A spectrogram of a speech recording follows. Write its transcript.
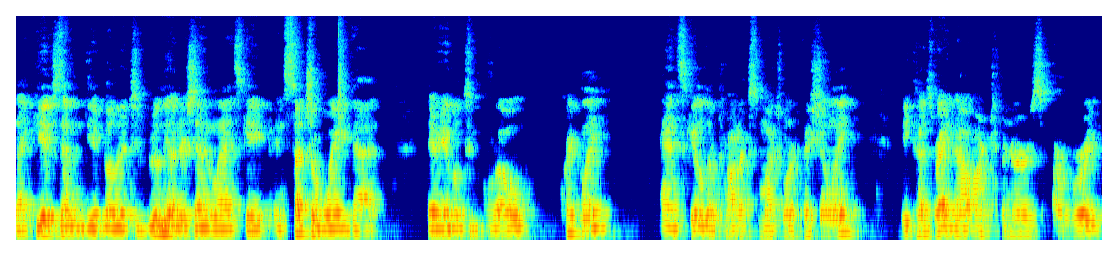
that gives them the ability to really understand the landscape in such a way that they're able to grow quickly and scale their products much more efficiently. Because right now, entrepreneurs are worried,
